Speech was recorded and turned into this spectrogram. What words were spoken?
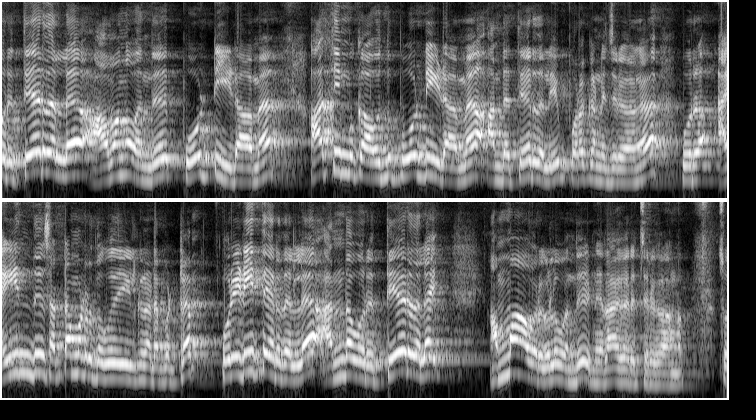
ஒரு தேர்தலில் அவங்க வந்து போட்டியிடாமல் அதிமுக வந்து போட்டியிடாமல் அந்த தேர்தலையும் புறக்கணிச்சிருக்காங்க. ஒரு ஐந்து சட்டமன்ற தொகுதிகளுக்கு நடைபெற்ற ஒரு இடைத்தேர்தலில் அந்த ஒரு தேர்தலை அம்மா அவர்களும் வந்து நிராகரிச்சிருக்காங்க. ஸோ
